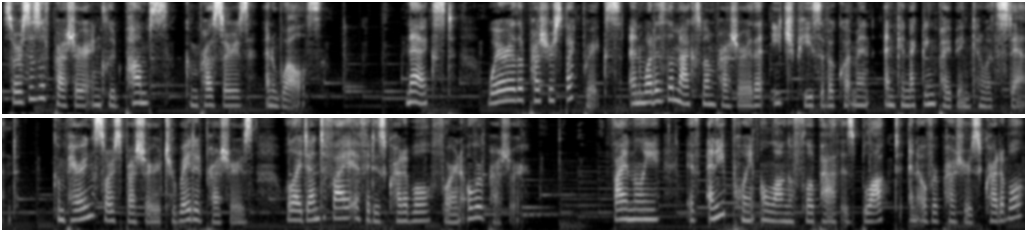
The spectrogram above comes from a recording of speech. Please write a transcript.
Sources of pressure include pumps, compressors, and wells. Next, where are the pressure spec breaks, and what is the maximum pressure that each piece of equipment and connecting piping can withstand? Comparing source pressure to rated pressures will identify if it is credible for an overpressure. Finally, if any point along a flow path is blocked and overpressure is credible,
